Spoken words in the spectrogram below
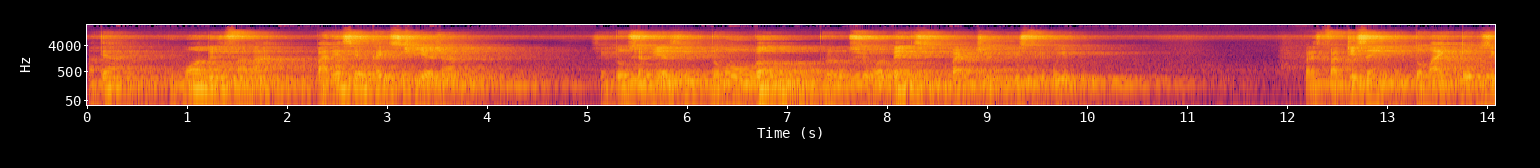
Até o modo de falar parece a Eucaristia já. Sentou-se à mesa, tomou o pão, pronunciou a bênção, partiu e distribuiu. Parece que fala, dizendo, tomai todos e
